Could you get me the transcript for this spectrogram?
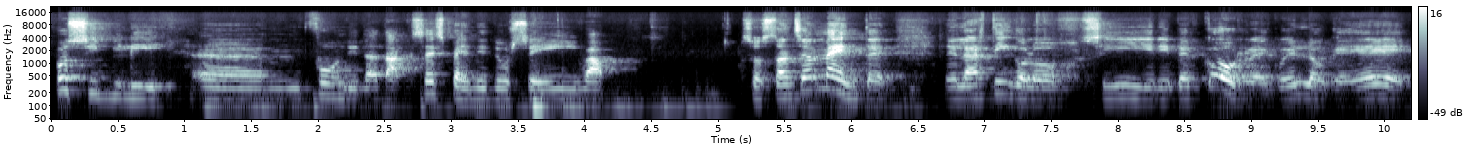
possibili ehm, fondi da tax expenditures e IVA. Sostanzialmente nell'articolo si ripercorre quello che è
